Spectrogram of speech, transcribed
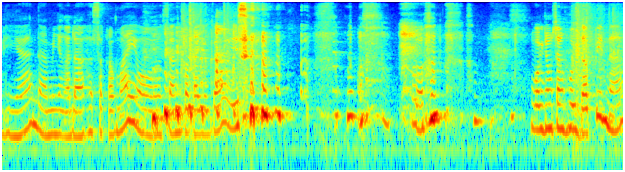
Ayan, dami niyang alahas sa kamay. O, saan pa kayo guys? Oh. Huwag niyong siyang hold upin ha.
